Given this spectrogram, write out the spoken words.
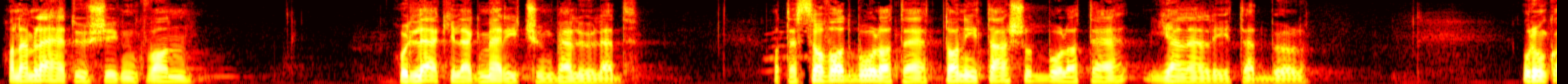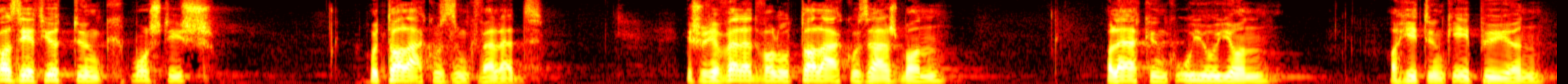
hanem lehetőségünk van, hogy lelkileg merítsünk belőled. A te szavadból, a te tanításodból, a te jelenlétedből. Urunk, azért jöttünk most is, hogy találkozzunk veled, és hogy a veled való találkozásban a lelkünk újuljon, a hitünk épüljön,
